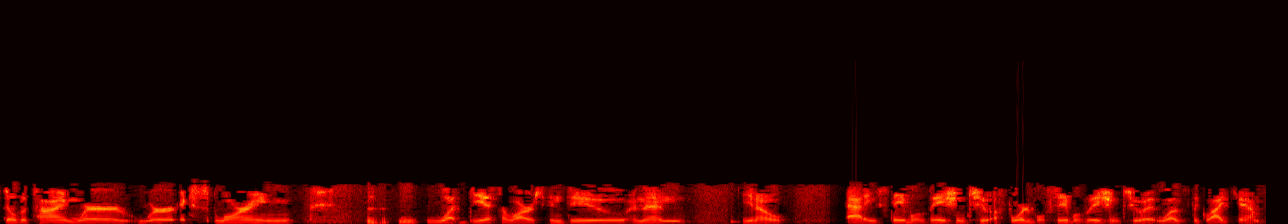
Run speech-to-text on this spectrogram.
still the time where we're exploring what DSLRs can do, and then, you know, adding stabilization to affordable stabilization to it was the glide cam,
